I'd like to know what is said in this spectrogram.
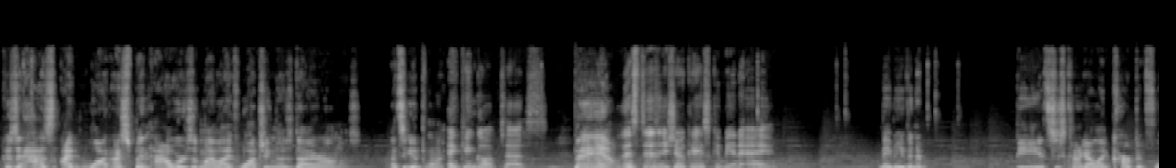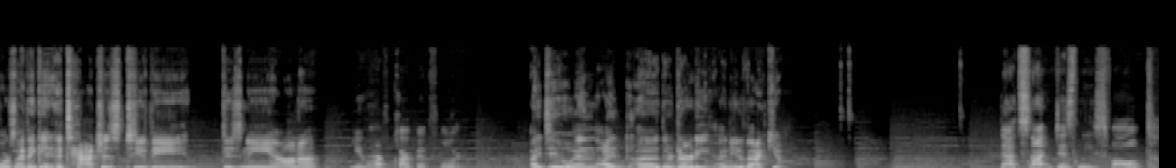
because it has. I've watched. I spent hours of my life watching those dioramas. That's a good point. It can go up to S. Bam. This Disney showcase can be an A. Maybe even a B. It's just kind of got like carpet floors. I think it attaches to the Disneyana. You have carpet floor. I do, and I uh, they're dirty. I need a vacuum. That's not Disney's fault.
